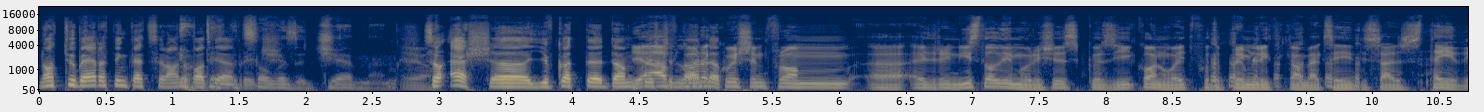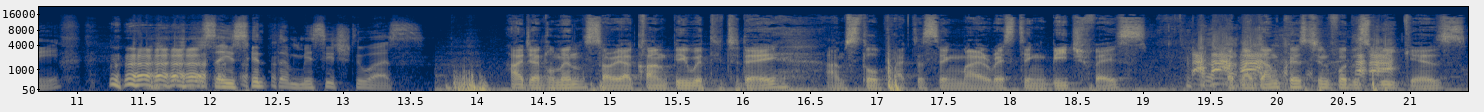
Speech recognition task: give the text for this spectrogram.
Not too bad. I think that's around Yo, about the David average. Silva's a gem, man. Yeah. So Ash, uh, you've got the dumb Yeah, I've got a up. question from uh, Adrian. He's still in Mauritius because he can't wait for the Premier League to come back, so he decided to stay there. so he sent a message to us. Hi, gentlemen. Sorry I can't be with you today. I'm still practicing my resting beach face. but my dumb question for this week is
